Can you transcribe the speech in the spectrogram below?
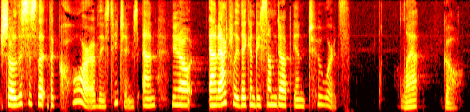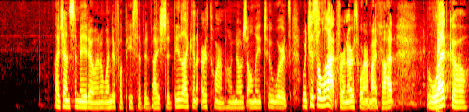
so this is the, the core of these teachings. And, you know, and actually they can be summed up in two words. Let go. Ajahn Sumedho, in a wonderful piece of advice, said, Be like an earthworm who knows only two words, which is a lot for an earthworm, I thought. let go,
